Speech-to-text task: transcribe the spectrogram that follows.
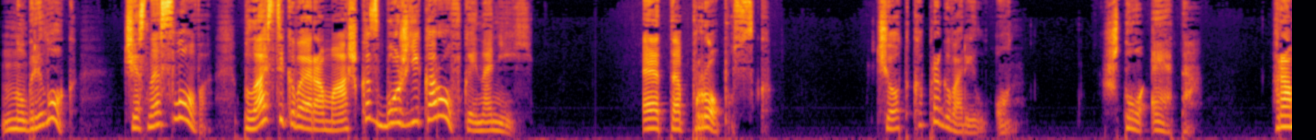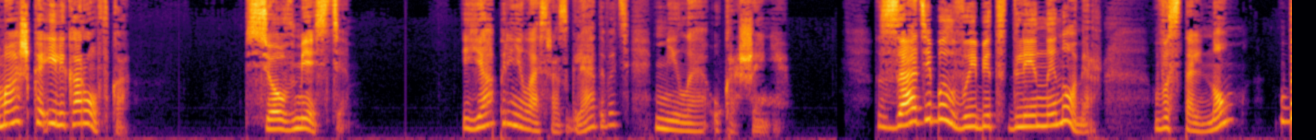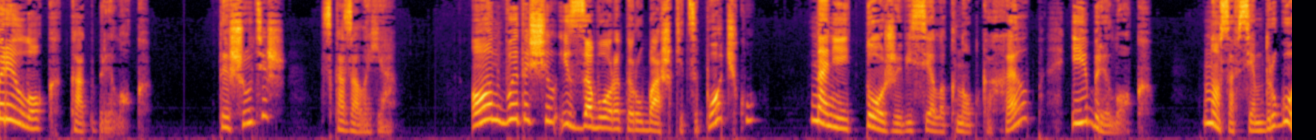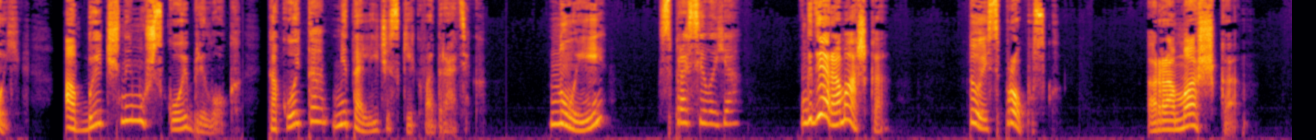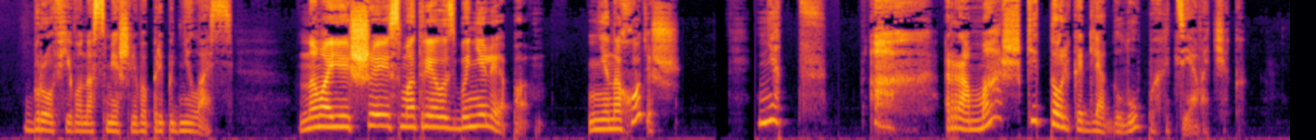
Ну, брелок, честное слово, пластиковая ромашка с божьей коровкой на ней. «Это пропуск», — четко проговорил он. «Что это? Ромашка или коровка?» «Все вместе». Я принялась разглядывать милое украшение. Сзади был выбит длинный номер, в остальном — брелок как брелок. «Ты шутишь?» — сказала я. Он вытащил из-за ворота рубашки цепочку, на ней тоже висела кнопка «Help» и брелок. Но совсем другой, обычный мужской брелок, какой-то металлический квадратик. «Ну и?» — спросила я. «Где ромашка?» «То есть пропуск?» «Ромашка», — бровь его насмешливо приподнялась, «на моей шее смотрелась бы нелепо. Не находишь? Нет. Ах, ромашки только для глупых девочек.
